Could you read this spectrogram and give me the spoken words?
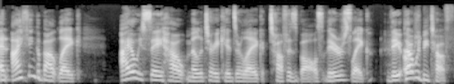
And I think about like, I always say how military kids are like tough as balls. There's like, they are. that would be tough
